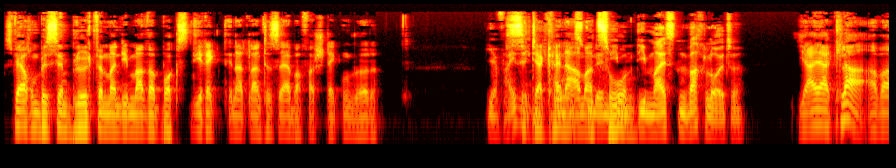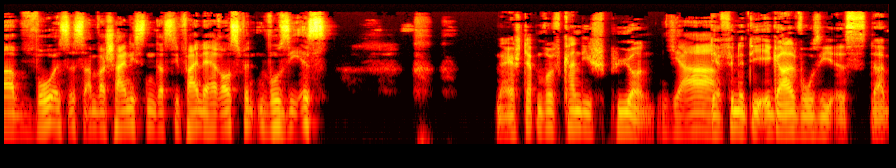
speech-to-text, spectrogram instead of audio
Es wäre auch ein bisschen blöd, wenn man die Motherbox direkt in Atlantis selber verstecken würde. Ja, weiß Sind ich ja nicht, keine Amazonen. Die, die meisten Wachleute. Ja, ja, klar, aber wo ist es am wahrscheinlichsten, dass die Feinde herausfinden, wo sie ist? Naja, Steppenwolf kann die spüren. Ja, Der findet die egal, wo sie ist. Da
